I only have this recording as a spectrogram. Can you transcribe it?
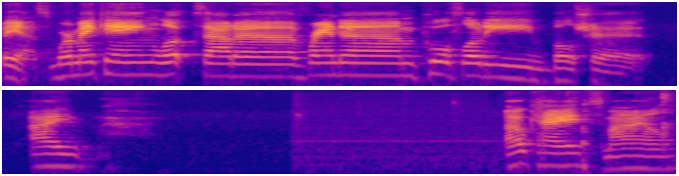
But yes, we're making looks out of random pool floaty bullshit. I. Okay, smile.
